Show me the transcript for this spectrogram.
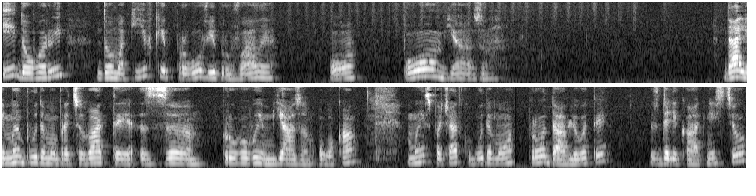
І догори до маківки провібрували по, по м'язу. Далі ми будемо працювати з круговим м'язом ока. Ми спочатку будемо продавлювати з делікатністю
